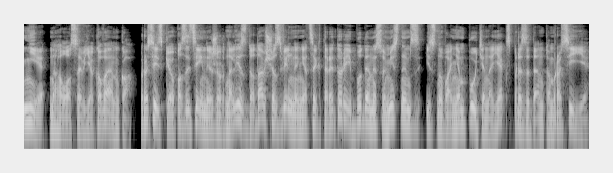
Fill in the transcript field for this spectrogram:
ні, наголосив Яковенко. Російський опозиційний журналіст додав, що звільнення цих територій буде несумісним з існуванням Путіна як з президентом Росії.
